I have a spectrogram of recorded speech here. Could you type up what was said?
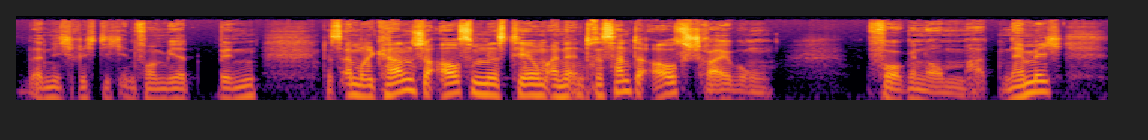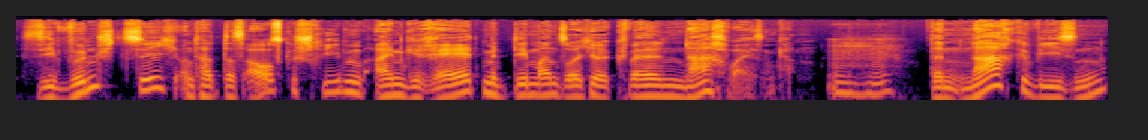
wenn ich richtig informiert bin, das amerikanische Außenministerium eine interessante Ausschreibung vorgenommen hat. Nämlich, sie wünscht sich und hat das ausgeschrieben, ein Gerät, mit dem man solche Quellen nachweisen kann. Mhm. Denn nachgewiesen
